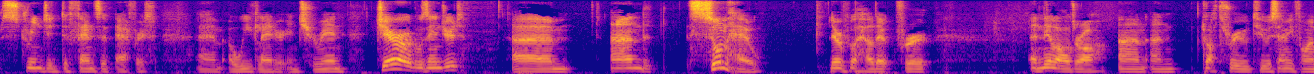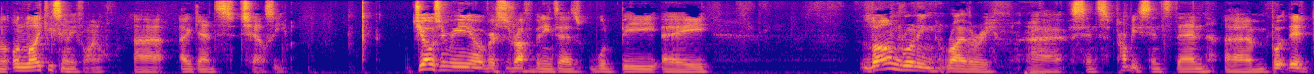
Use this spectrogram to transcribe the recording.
stringent defensive effort um, a week later in Turin. Gerrard was injured, um, and somehow Liverpool held out for a nil-all draw and, and got through to a semi-final, unlikely semi-final uh, against Chelsea. Jose Mourinho versus Rafa Benitez would be a long-running rivalry uh, since probably since then. Um, but it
